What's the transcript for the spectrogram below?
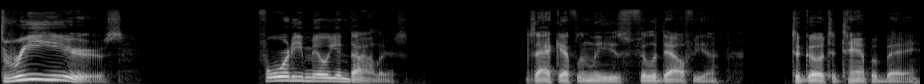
Three years, $40 million. Zach Eflin leaves Philadelphia to go to Tampa Bay.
